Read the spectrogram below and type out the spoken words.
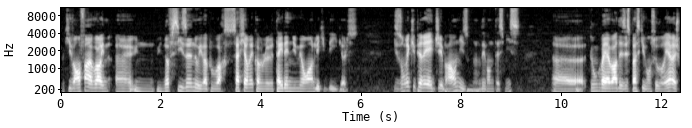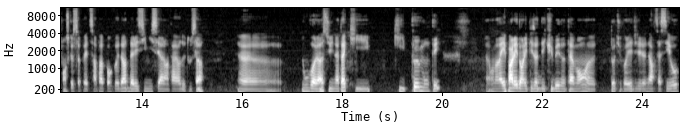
Donc il va enfin avoir une, une, une off-season où il va pouvoir s'affirmer comme le tight end numéro 1 de l'équipe des Eagles. Ils ont récupéré AJ Brown, ils ont Devonta Smith. Euh, donc il va y avoir des espaces qui vont s'ouvrir et je pense que ça peut être sympa pour Goddard d'aller s'immiscer à l'intérieur de tout ça. Euh, donc voilà, c'est une attaque qui, qui peut monter. Euh, on en avait parlé dans l'épisode des QB notamment. toi tu voyais Jalen Hurts assez haut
